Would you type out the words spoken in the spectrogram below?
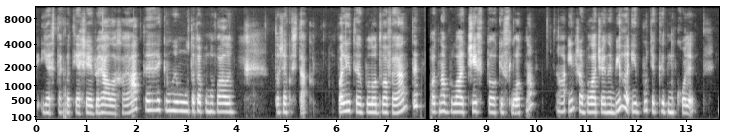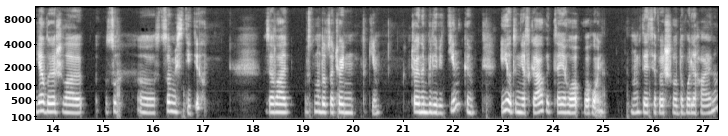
І ось так от я ще обирала характер, який ми йому запропонували. Тож якось так. Палітри було два варіанти. Одна була чисто кислотна, а інша була чорно-біла і будь-який колір. Я вирішила е, сумістити їх. Взяла в основному тут чорні такі чорно-білі відтінки, і один яскравий це його вогонь. Мені здається, вийшло доволі гарно.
